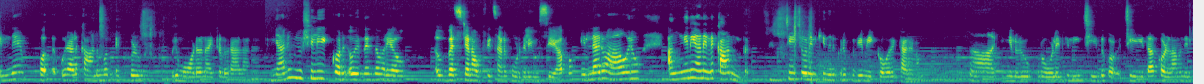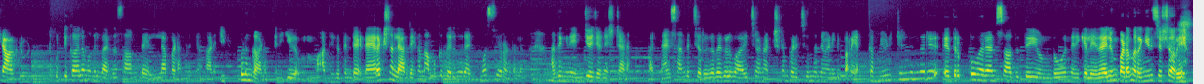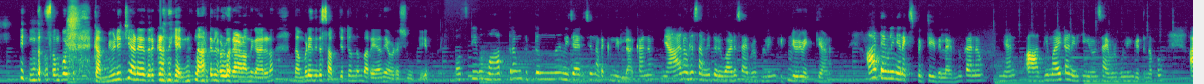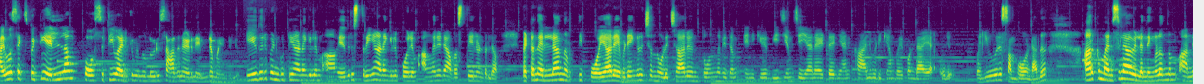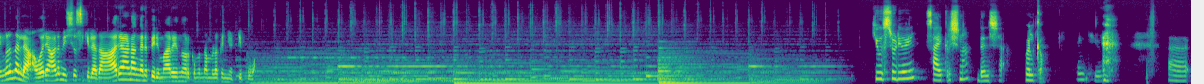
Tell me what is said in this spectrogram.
എന്നെ ഒരാൾ കാണുമ്പോൾ എപ്പോഴും ഒരു മോഡേൺ ആയിട്ടുള്ള ഒരാളാണ്. ഞാനും യൂഷ്വലി എന്താ പറയാ വെസ്റ്റേൺ ഔട്ട്ഫിറ്റ്സ് ആണ് കൂടുതൽ യൂസ് ചെയ്യുക. അപ്പം എല്ലാവരും ആ ഒരു അങ്ങനെയാണ് എന്നെ കാണുന്നത്. ചേച്ചി എനിക്ക് നിനക്കൊരു പുതിയ മേക്ക് ഓവർ തരണം ഇങ്ങനൊരു റോൾ എനിക്ക് നീ ചെയ്ത് ചെയ്താൽ കൊള്ളാമെന്ന് എനിക്ക് ആഗ്രഹമുണ്ട്. കുട്ടിക്കാലം മുതൽ ഭരത സാറിന്റെ എല്ലാ പടങ്ങളും ഞാൻ കാണും. ഇപ്പോഴും കാണും. എനിക്ക് അദ്ദേഹത്തിന്റെ ഡയറക്ഷൻ അല്ല. അദ്ദേഹം നമുക്ക് തരുന്ന ഒരു അറ്റ്മോസ്ഫിയർ ഉണ്ടല്ലോ. അതിങ്ങനെ എൻജോയ് ചെയ്യാൻ ഇഷ്ടമാണ്. പത്മനാഭ സാറിന്റെ ചെറുകഥകൾ വായിച്ചാണ് അക്ഷരം പഠിച്ചതെന്ന് തന്നെ വേണമെങ്കിൽ പറയാം. കമ്മ്യൂണിറ്റിയിൽ നിന്നൊരു എതിർപ്പ് വരാൻ സാധ്യതയുണ്ടോ എന്ന് എനിക്കല്ല ഏതായാലും പടം ഇറങ്ങിയതിന് ശേഷം അറിയാം. എന്താ സംഭവം? കമ്മ്യൂണിറ്റിയാണ് എതിർക്കുന്നത് എന്റെ നാട്ടിലുള്ളവരാണെന്ന് കാരണം നമ്മൾ ഇതിന്റെ സബ്ജക്റ്റ് ഒന്നും പറയാതെ അവിടെ ഷൂട്ട് ചെയ്യുന്നത് പോസിറ്റീവ് മാത്രം കിട്ടുമെന്ന് വിചാരിച്ച് നടക്കുന്നില്ല. കാരണം ഞാനൊരു സമയത്ത് ഒരുപാട് സൈബർ ബുള്ളിങ് കിട്ടിയ ഒരു വ്യക്തിയാണ്. ആ ടൈമിൽ ഞാൻ എക്സ്പെക്ട് ചെയ്തില്ലായിരുന്നു. കാരണം ഞാൻ ആദ്യമായിട്ടാണ് എനിക്ക് ഇങ്ങനെ സൈബർ ബുള്ളിങ് കിട്ടുന്നത്. അപ്പം ഐ വാസ് എക്സ്പെക്ടിങ് എല്ലാം പോസിറ്റീവ് ആയിരിക്കും എന്നുള്ള ഒരു സാധനമായിരുന്നു എന്റെ മൈൻഡിൽ ഏതൊരു പെൺകുട്ടിയാണെങ്കിലും ഏതൊരു സ്ത്രീ ആണെങ്കിലും പോലും അങ്ങനെ ഒരു അവസ്ഥയിലുണ്ടല്ലോ. പെട്ടെന്ന് എല്ലാം നിർത്തി പോയാലോ എവിടെയെങ്കിലും ചെന്ന് ഒളിച്ചാലോ എന്ന് തോന്നുന്ന വിധം എനിക്ക് ബി ജി എം ചെയ്യാനായിട്ട് ഞാൻ കാൽ പിടിക്കാൻ പോയിക്കൊണ്ടായ ഒരു വലിയൊരു സംഭവമുണ്ട്. അത് ആർക്കും മനസ്സിലാവില്ല. നിങ്ങളൊന്നും നിങ്ങളൊന്നല്ല ഒരാളും വിശ്വസിക്കില്ല. അത് ആരാണ് അങ്ങനെ പെരുമാറിയെന്ന് ഓർക്കുമ്പോൾ നമ്മളൊക്കെ ഞെട്ടിപ്പോവാം. ക്യൂ സ്റ്റുഡിയോയിൽ Sai Krishna Dalsha welcome thank you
